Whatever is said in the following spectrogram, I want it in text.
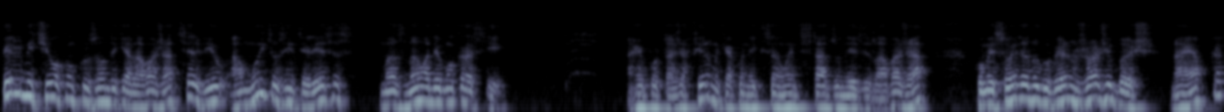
permitiu a conclusão de que a Lava Jato serviu a muitos interesses, mas não à democracia. A reportagem afirma que a conexão entre Estados Unidos e Lava Jato começou ainda no governo George Bush. Na época,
